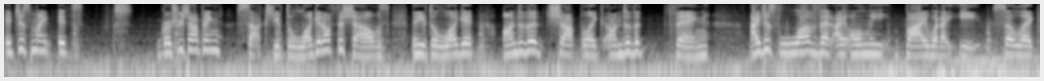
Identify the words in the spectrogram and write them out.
it just might it's grocery shopping sucks. You have to lug it off the shelves, then you have to lug it onto the shop like onto the thing I just love that I only buy what I eat. So like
